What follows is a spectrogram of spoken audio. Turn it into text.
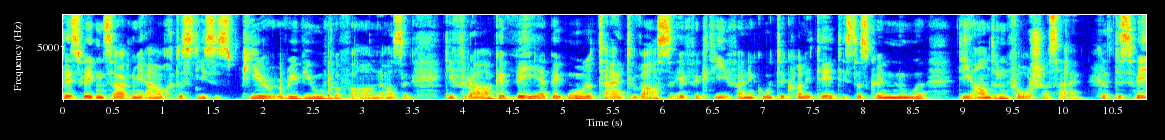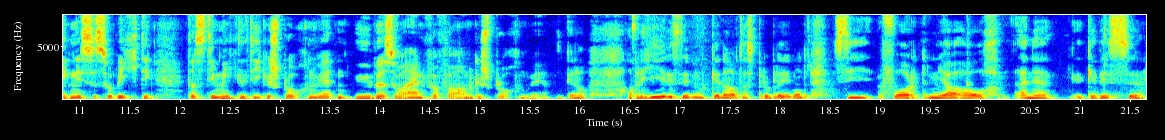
deswegen sagen wir auch, dass dieses Peer-Review-Verfahren, also die Frage, wer beurteilt, was effektiv eine gute Qualität ist, das können nur die anderen Forscher sein. Gut. Deswegen ist es so wichtig, dass die Mittel, die gesprochen werden, über so ein Verfahren gesprochen werden. Genau. Aber hier ist eben genau das Problem, oder? Sie fordern ja auch eine gewisse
